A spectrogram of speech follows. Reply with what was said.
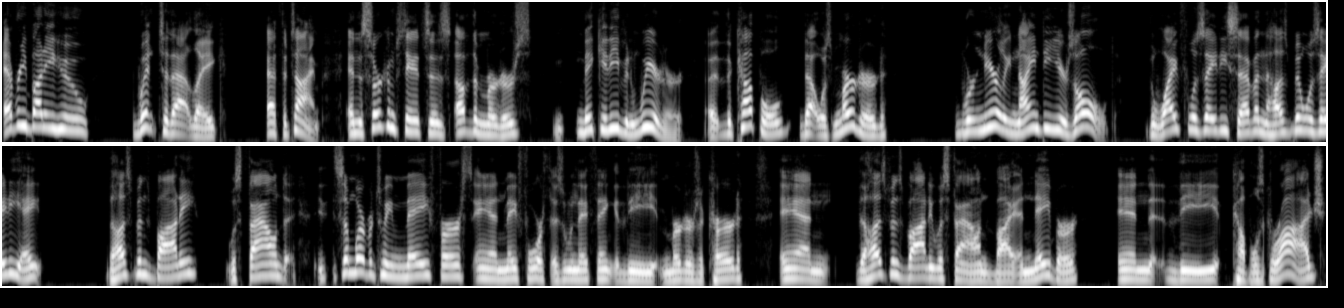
everybody who went to that lake at the time. And the circumstances of the murders make it even weirder. Uh, the couple that was murdered were nearly 90 years old. The wife was 87, the husband was 88. The husband's body was found somewhere between May 1st and May 4th, is when they think the murders occurred. And the husband's body was found by a neighbor in the couple's garage,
